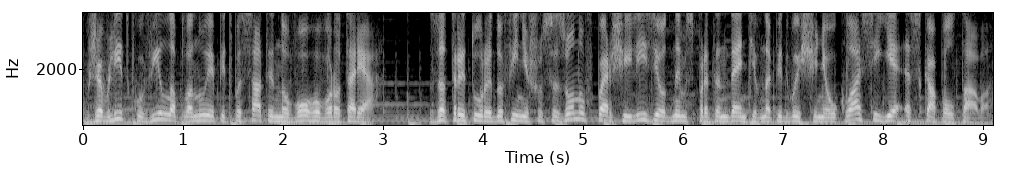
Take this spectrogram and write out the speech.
Вже влітку Вілла планує підписати нового воротаря. За три тури до фінішу сезону в першій лізі одним з претендентів на підвищення у класі є СК Полтава.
